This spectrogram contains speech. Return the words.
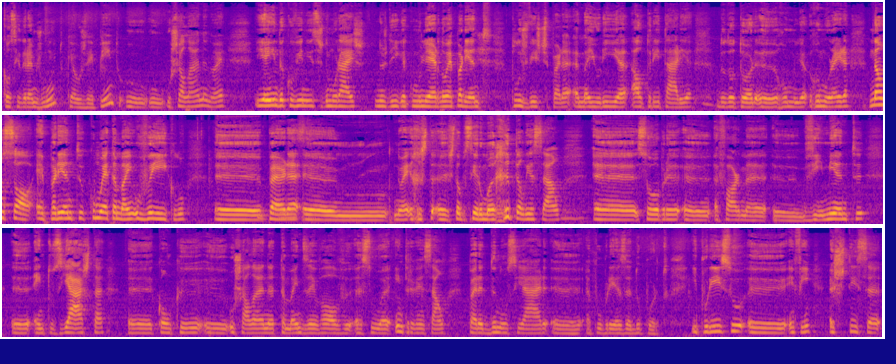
consideramos muito, que é o José Pinto, o, o, o Chalana, não é? E ainda que o Vinícius de Moraes nos diga que mulher não é parente, pelos vistos, para a maioria autoritária do Dr. Uh, Rui Moreira, não só é parente, como é também o veículo Uh, para uh, não é, estabelecer uma retaliação uh, sobre a forma veemente, entusiasta, eh, com que uh, o Chalana também desenvolve a sua intervenção para denunciar uh, a pobreza do Porto. E por isso, enfim, a Justiça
